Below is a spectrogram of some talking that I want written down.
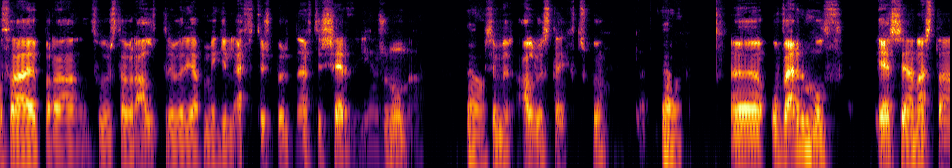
og það er bara, þú veist, það verður aldrei verið jafn mikil eftirspurn eftir sherry eins og núna, Já. sem er alveg steikt, sko. Uh, og vermúð er síðan næsta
